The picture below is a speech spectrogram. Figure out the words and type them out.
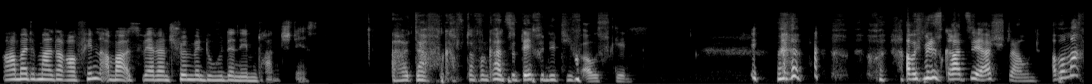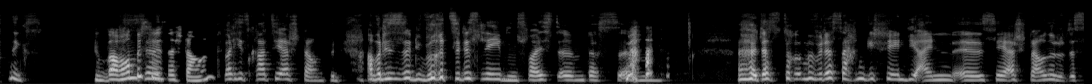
arbeite mal darauf hin, aber es wäre dann schön, wenn du wieder nebendran stehst. Ah, davon, davon kannst du definitiv ausgehen. aber ich bin jetzt gerade sehr erstaunt. Aber macht nichts. Warum bist du jetzt erstaunt? Weil ich jetzt gerade sehr erstaunt bin. Aber das ist ja die Würze des Lebens, weißt du, dass, ähm, dass doch immer wieder Sachen geschehen, die einen äh, sehr erstaunen oder dass,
